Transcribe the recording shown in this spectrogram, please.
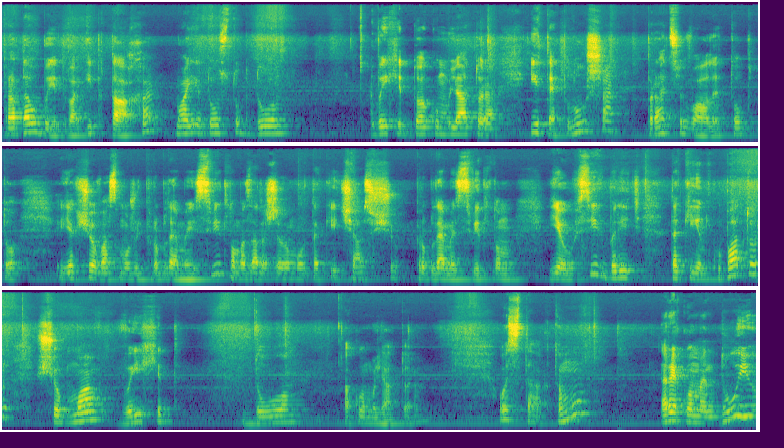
Правда, обидва. І птаха має доступ до вихід до акумулятора, і теплуша працювали. Тобто, якщо у вас можуть проблеми із світлом, а зараз живемо в такий час, що проблеми з світлом є у всіх, беріть такий інкубатор, щоб мав вихід до акумулятора. Ось так. Тому рекомендую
